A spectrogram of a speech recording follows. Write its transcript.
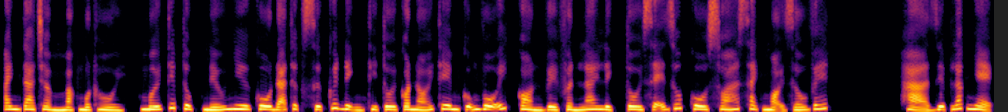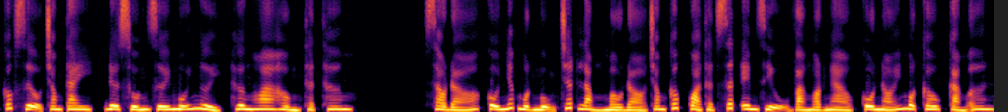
Anh ta trầm mặc một hồi, mới tiếp tục nếu như cô đã thực sự quyết định thì tôi có nói thêm cũng vô ích, còn về phần lai lịch tôi sẽ giúp cô xóa sạch mọi dấu vết. Hạ Diệp lắc nhẹ cốc rượu trong tay, đưa xuống dưới mũi người, hương hoa hồng thật thơm. Sau đó cô nhấp một ngụm chất lỏng màu đỏ trong cốc quả thật rất êm dịu và ngọt ngào, cô nói một câu cảm ơn.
